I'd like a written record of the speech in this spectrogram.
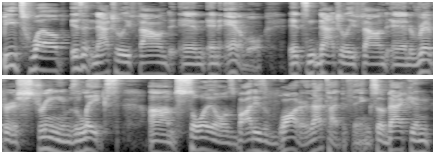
B12 isn't naturally found in an animal. It's naturally found in rivers, streams, lakes, um, soils, bodies of water, that type of thing. So back in,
